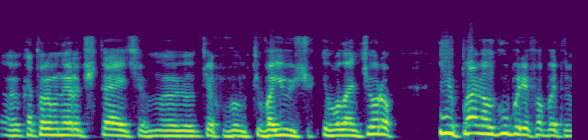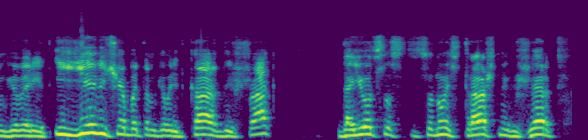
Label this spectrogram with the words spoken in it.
э, которые вы, наверное, читаете, э, тех в- воюющих и волонтеров. И Павел Губарев об этом говорит, и Евич об этом говорит. Каждый шаг дается с ценой страшных жертв.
